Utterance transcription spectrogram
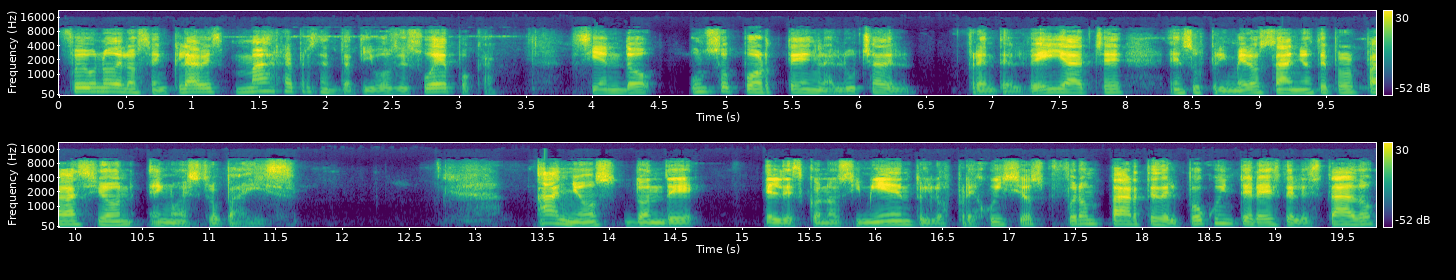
fue uno de los enclaves más representativos de su época, siendo un soporte en la lucha frente al VIH en sus primeros años de propagación en nuestro país. Años donde el desconocimiento y los prejuicios fueron parte del poco interés del Estado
